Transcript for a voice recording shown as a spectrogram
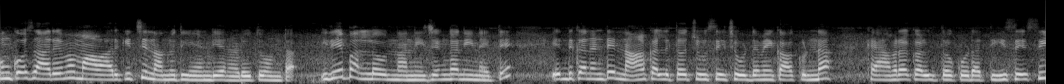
ఇంకోసారేమో మా వారికి ఇచ్చి నన్ను తీయండి అని అడుగుతూ ఉంటా. ఇదే పనిలో ఉన్నాను నిజంగా నేనైతే. ఎందుకనంటే నా కళ్ళతో చూసి చూడడమే కాకుండా కెమెరా కళ్ళతో కూడా తీసేసి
